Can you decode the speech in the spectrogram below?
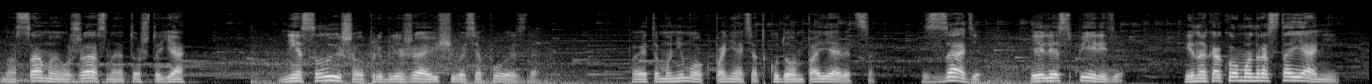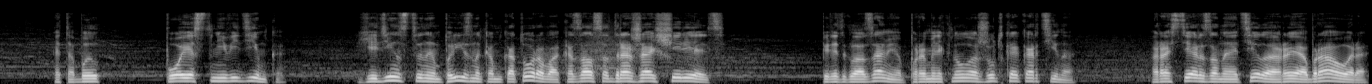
Но самое ужасное то, что я не слышал приближающегося поезда, поэтому не мог понять, откуда он появится. Сзади или спереди, и на каком он расстоянии. Это был поезд-невидимка, единственным признаком которого оказался дрожащий рельс. Перед глазами промелькнула жуткая картина. Растерзанное тело Рэя Брауэра,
